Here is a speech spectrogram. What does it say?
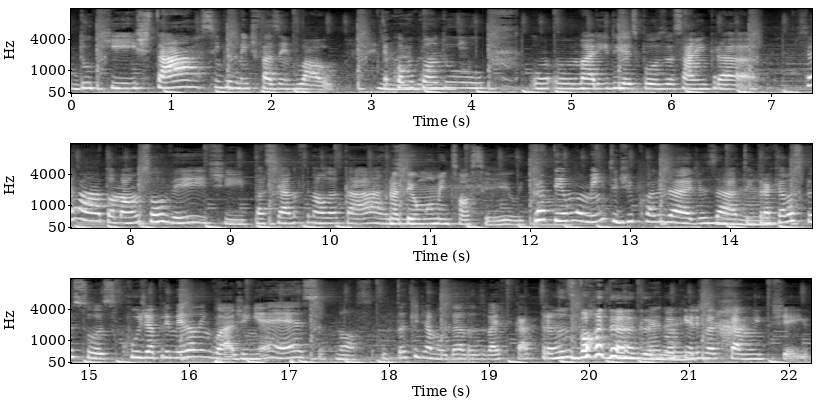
do que estar simplesmente fazendo algo. É, É como verdade. quando o, o marido e a esposa saem pra, sei lá, tomar um sorvete, passear no final da tarde. Pra ter um momento só seu e Pra ter um momento de qualidade, exato. Uhum. E pra aquelas pessoas cuja primeira linguagem é essa, nossa, o tanque de amor delas vai ficar transbordando, Verdade. porque ele vai ficar muito cheio.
